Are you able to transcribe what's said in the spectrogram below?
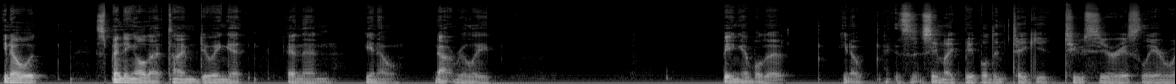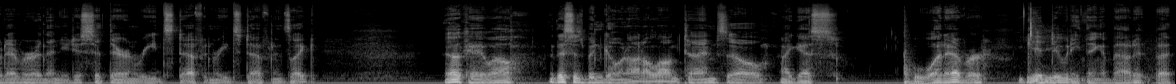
you know, spending all that time doing it and then, you know, not really being able to, you know, it seemed like people didn't take you too seriously or whatever. And then you just sit there and read stuff and read stuff. And it's like, okay, well, this has been going on a long time. So I guess whatever. You can't mm-hmm. do anything about it. But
